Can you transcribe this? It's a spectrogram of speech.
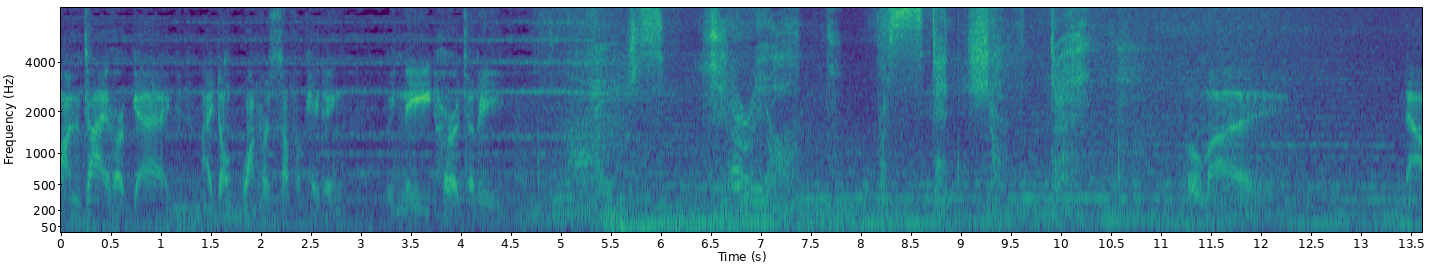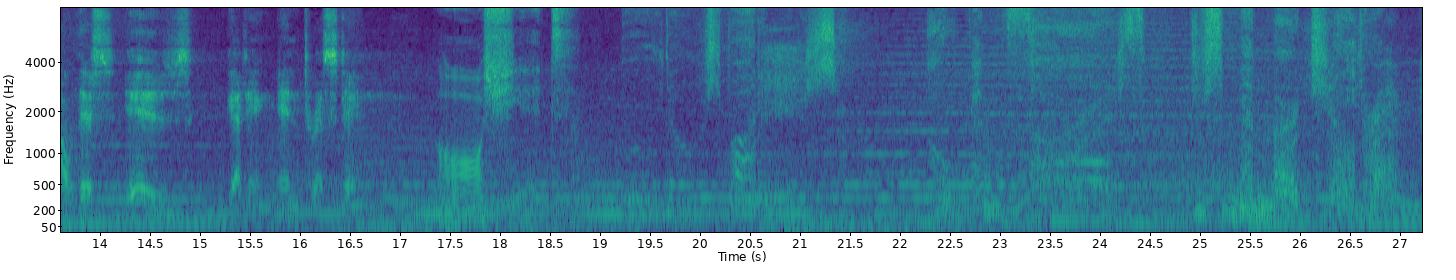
Untie her gag. I don't want her suffocating. We need her to be. Lies. Carry on. The stench of death. Oh my. Now this is getting interesting. Oh shit. Those bodies. Open sores. Dismembered children.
